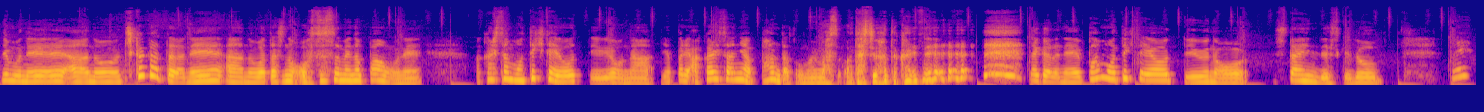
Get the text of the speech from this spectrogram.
でもねあの近かったらねあの私のおすすめのパンをねあかりさん持ってきたよっていうような、やっぱりあかりさんにはパンだと思います。私はとかにね。だからね、パン持ってきたよっていうのをしたいんですけど、ね、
